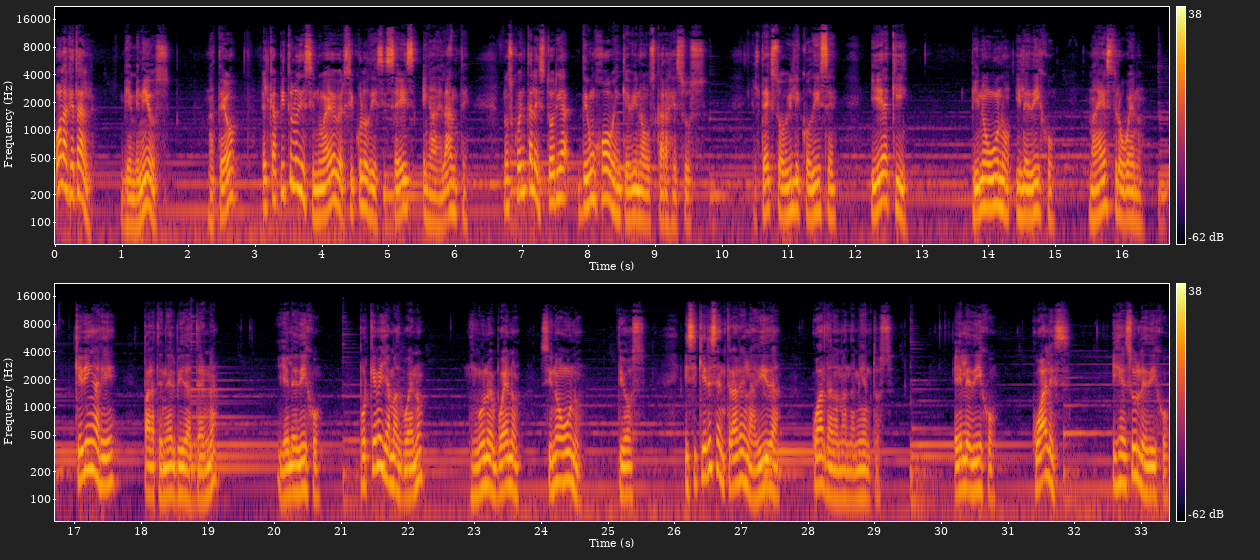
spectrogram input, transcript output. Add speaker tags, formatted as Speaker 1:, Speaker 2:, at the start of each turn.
Speaker 1: Hola, ¿qué tal? Bienvenidos. Mateo, el capítulo 19, versículo 16 en adelante, nos cuenta la historia de un joven que vino a buscar a Jesús. El texto bíblico dice, y he aquí, vino uno y le dijo, Maestro bueno, ¿qué bien haré para tener vida eterna? Y él le dijo, ¿por qué me llamas bueno? Ninguno es bueno, sino uno, Dios. Y si quieres entrar en la vida, guarda los mandamientos. Él le dijo, ¿cuáles? Y Jesús le dijo,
